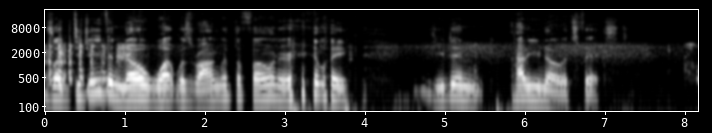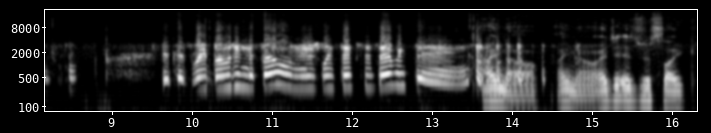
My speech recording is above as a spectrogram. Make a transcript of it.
it's like did you even know what was wrong with the phone or like you didn't how do you know it's fixed? Because rebooting the phone usually fixes everything. I know, I know. It's just like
